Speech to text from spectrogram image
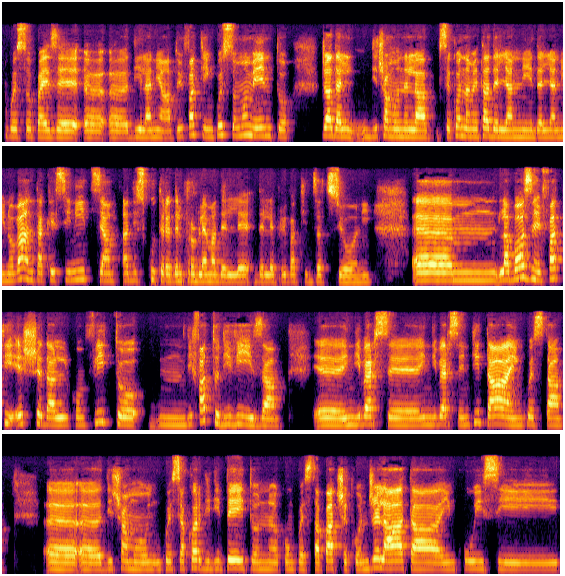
questo paese eh, eh, dilaniato. Infatti in questo momento, già dal, diciamo nella seconda metà degli anni, degli anni 90, che si inizia a discutere del problema delle, delle privatizzazioni. Ehm, la Bosnia infatti esce dal conflitto mh, di fatto divisa eh, in, diverse, in diverse entità, in questa eh, eh, diciamo in questi accordi di Dayton con questa pace congelata in cui si,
